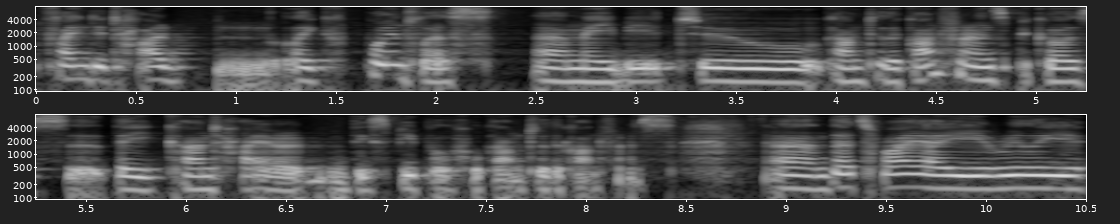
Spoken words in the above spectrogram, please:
find it hard, like pointless uh, maybe to come to the conference because uh, they can't hire these people who come to the conference. And that's why I really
